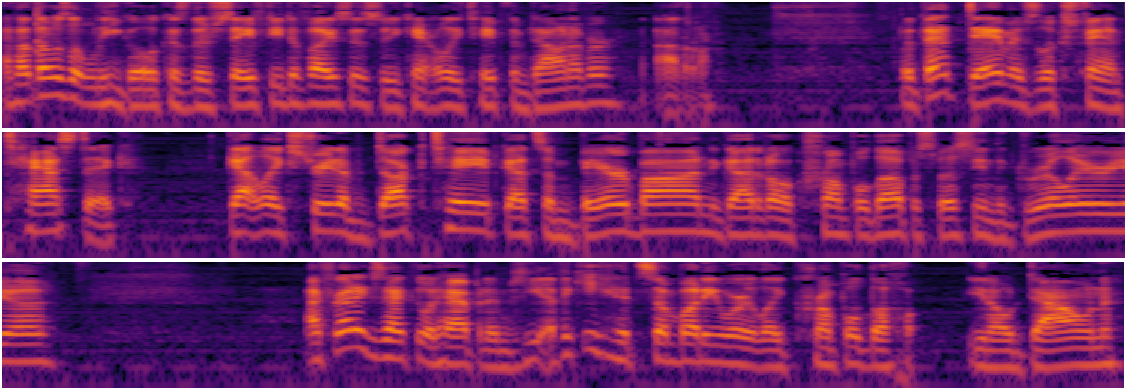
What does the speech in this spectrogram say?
I thought that was illegal because they're safety devices, so you can't really tape them down ever. I don't know. But that damage looks fantastic. Got like straight up duct tape, got some bear bond, got it all crumpled up, especially in the grill area. I forgot exactly what happened. He, I think he hit somebody where it like crumpled the, you know, down.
